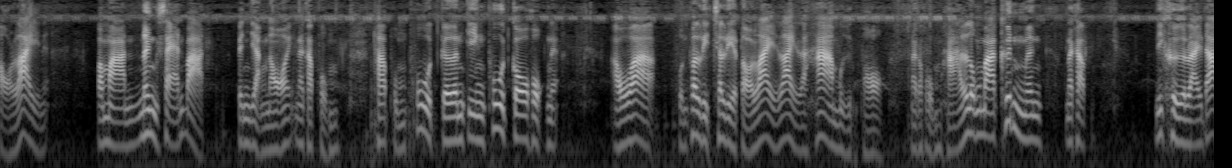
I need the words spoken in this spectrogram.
ต่อไร่เนี่ยประมาณ1 0 0 0 0แสนบาทเป็นอย่างน้อยนะครับผมถ้าผมพูดเกินจริงพูดโกหกเนี่ย เอาว่าผลผลิตเฉลี่ยต่อไร่ไร่ละห้าหมื่นพอนะครับผมหารลงมาขึ้นหนึ่งนะครับ นี่คือรายได้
